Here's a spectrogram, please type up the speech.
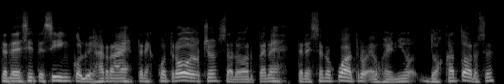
3-7-5. Luis Arraez 3-4-8. Salvador Pérez 3-0-4. Eugenio 2-14.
